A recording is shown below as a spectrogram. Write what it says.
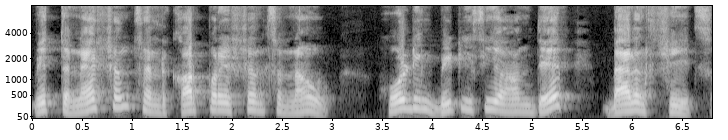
with the nations and corporations now holding BTC on their balance sheets.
